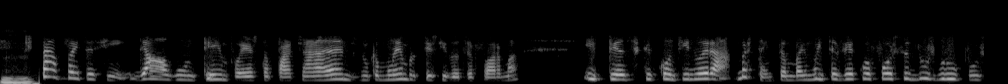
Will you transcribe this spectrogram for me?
Uhum. Está feito assim, de há algum tempo a esta parte, já há anos, nunca me lembro de ter sido de outra forma, e penso que continuará. Mas tem também muito a ver com a força dos grupos.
